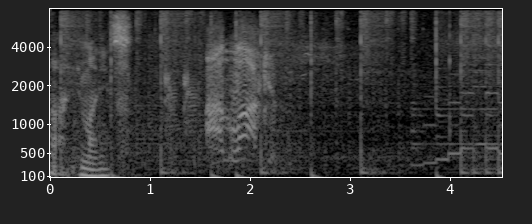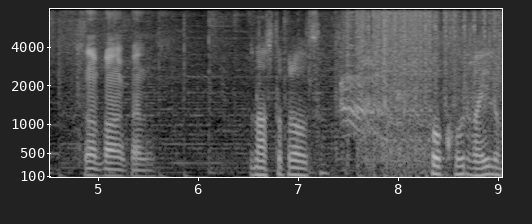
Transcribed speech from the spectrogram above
A, nie ma nic. To na bank będę. Na 100%. O kurwa, ilu?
